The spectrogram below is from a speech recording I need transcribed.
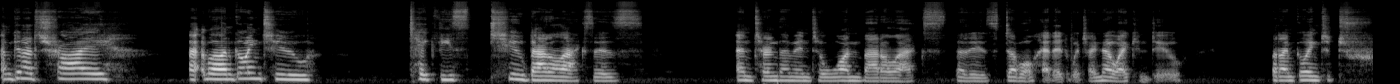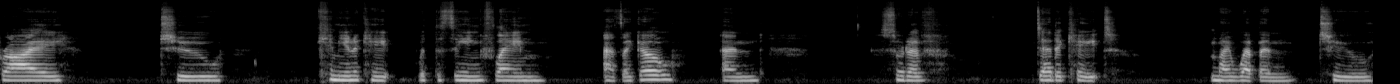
I'm to try uh, well, I'm going to take these two battle axes and turn them into one battle axe that is double headed, which I know I can do. But I'm going to try to communicate with the singing flame as I go and sort of dedicate my weapon to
